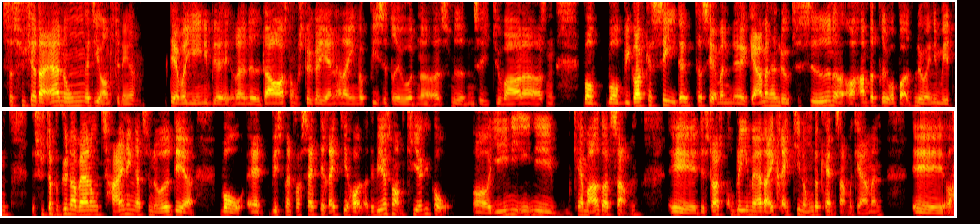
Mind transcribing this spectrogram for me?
så synes jeg, der er nogle af de omstillinger, der hvor Jeni bliver revet ned. Der er også nogle stykker, Jan han har en, hvor Bisse driver den og, og smider den til Juvara, og sådan, hvor, hvor vi godt kan se, der, der ser man uh, German, han løber til siden, og, og ham, der driver bolden, løber ind i midten. Jeg synes, der begynder at være nogle tegninger til noget der, hvor at hvis man får sat det rigtige hold, og det virker som om Kirkegaard og Jeni egentlig kan meget godt sammen. Øh, det største problem er, at der er ikke rigtig nogen, der kan sammen med German. Øh, og,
